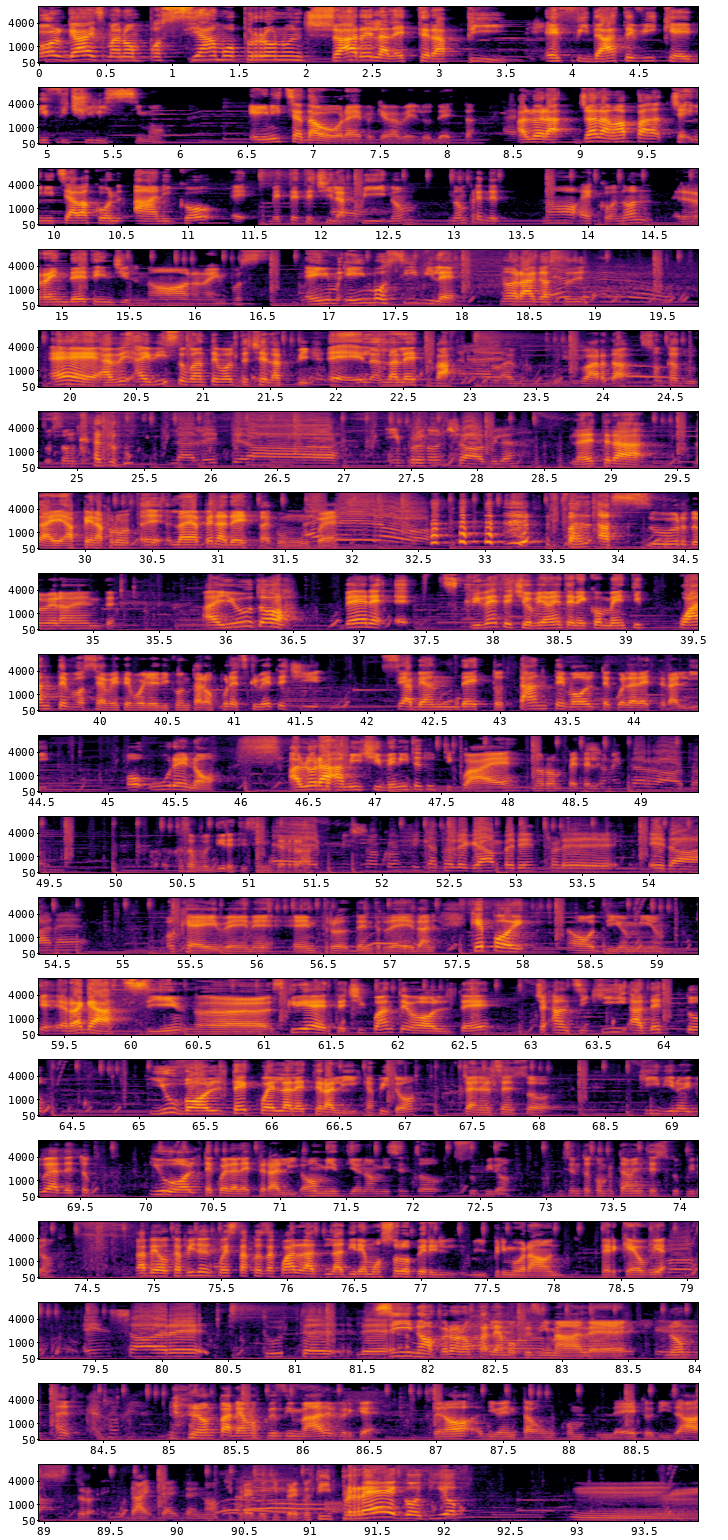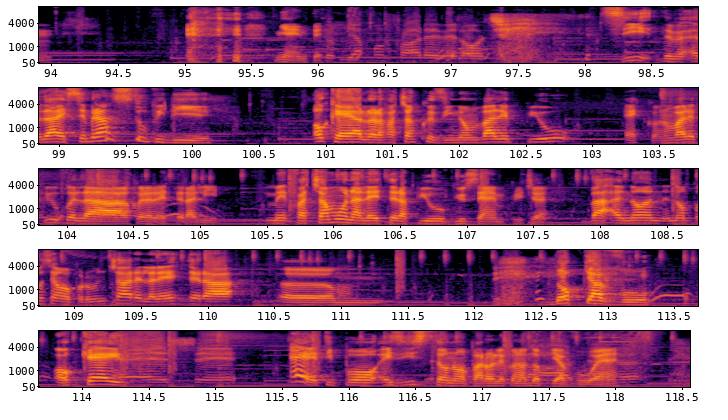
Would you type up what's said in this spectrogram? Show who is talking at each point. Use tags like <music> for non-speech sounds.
Speaker 1: Fall Guys, ma non possiamo pronunciare la lettera P. E fidatevi che è difficilissimo. E inizia da ora, eh, perché vabbè, l'ho detta. Allora, già la mappa cioè, iniziava con Anico. E metteteci la P. Non, non prendete... No, ecco, non rendete in giro. No, non è impossibile. È, è, impossibile. No, raga, sto... Eh, hai visto quante volte c'è la P? Eh, la, la lettera... Va. Guarda, sono caduto, sono caduto.
Speaker 2: La lettera impronunciabile.
Speaker 1: La lettera l'hai appena, eh, appena, detta comunque. <laughs> Assurdo veramente. Aiuto! Bene, eh, scriveteci ovviamente nei commenti quante se avete voglia di contare Oppure scriveteci se abbiamo detto tante volte quella lettera lì Oppure no Allora amici venite tutti qua eh Non rompete le...
Speaker 2: Sono interrato
Speaker 1: Cosa vuol dire ti sei interrato?
Speaker 2: Eh, mi sono conficcato le gambe dentro le edane
Speaker 1: Ok, bene, entro dentro le edane. Che poi, oddio mio, che ragazzi, uh, scriveteci quante volte, cioè anzi chi ha detto più volte quella lettera lì, capito? Cioè nel senso, chi di noi due ha detto più volte quella lettera lì. Oh mio dio, no, mi sento stupido. Mi sento completamente stupido. Vabbè, ho capito che questa cosa qua la, la diremo solo per il, il primo round. Perché ovviamente...
Speaker 2: Pensare tutte le...
Speaker 1: Sì, no, però non parliamo così male. Eh. Non... Eh. <laughs> non parliamo così male perché sennò diventa un completo disastro. Dai, dai, dai, no, ti prego, ti prego, ti prego, Dio. Mm. <laughs> Niente.
Speaker 2: Dobbiamo fare veloci.
Speaker 1: sì, dai, sembrano stupidi. Ok, allora facciamo così, non vale più... Ecco, non vale più quella, quella lettera lì. Me, facciamo una lettera più, più semplice. Va, non, non, possiamo pronunciare la lettera... <laughs> Um, w. Ok?
Speaker 2: Eh,
Speaker 1: eh, tipo, esistono parole con la W, eh?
